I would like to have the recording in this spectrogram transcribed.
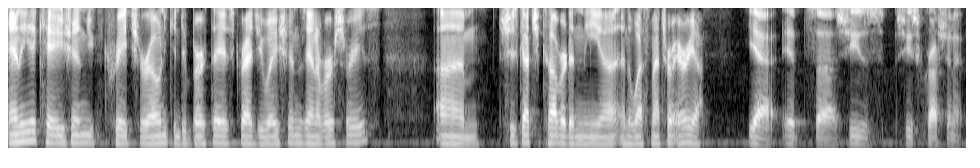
any occasion. You can create your own. You can do birthdays, graduations, anniversaries. Um, she's got you covered in the uh, in the West Metro area. Yeah, it's uh, she's she's crushing it.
